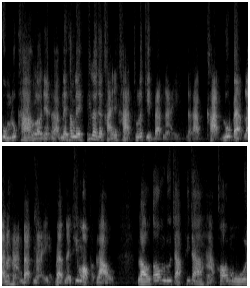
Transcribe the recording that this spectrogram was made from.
กลุ่มลูกค้าของเราเนี่ยนะครับในทำเลที่เราจะขายในยขาดธุรกิจแบบไหนนะครับ ขาดรูปแบบร้านอาหารแบบไหน แบบไหนที่เหมาะกับเรา เราต้องรู้จักที่จะหาข้อมูล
